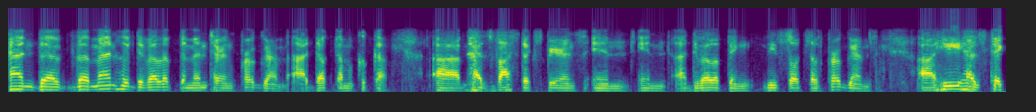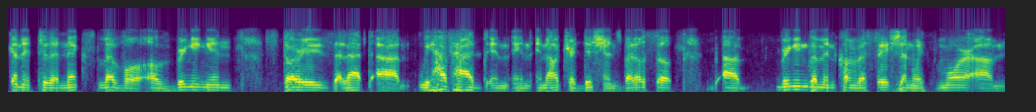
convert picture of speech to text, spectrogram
And the, the man who developed the mentoring program, uh, Dr. Mukuka, uh, has vast experience in in uh, developing these sorts of programs. Uh, he has taken it to the next level of bringing in stories that um, we have had in, in, in our traditions, but also uh, bringing them in conversation with more um,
